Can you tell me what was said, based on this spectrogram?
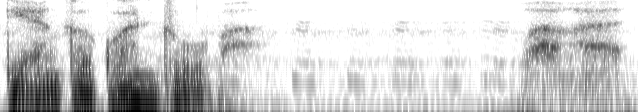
点个关注吧晚安。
